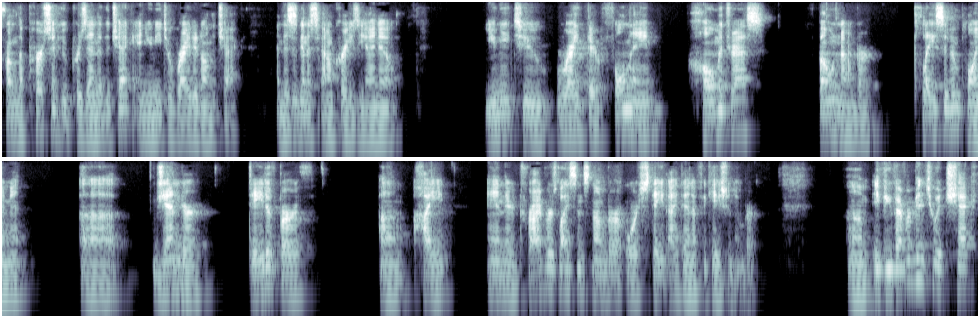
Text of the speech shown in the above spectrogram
from the person who presented the check, and you need to write it on the check. And this is going to sound crazy, I know you need to write their full name, home address, phone number, place of employment, uh, gender, date of birth, um, height, and their driver's license number or state identification number. Um, if you've ever been to a check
